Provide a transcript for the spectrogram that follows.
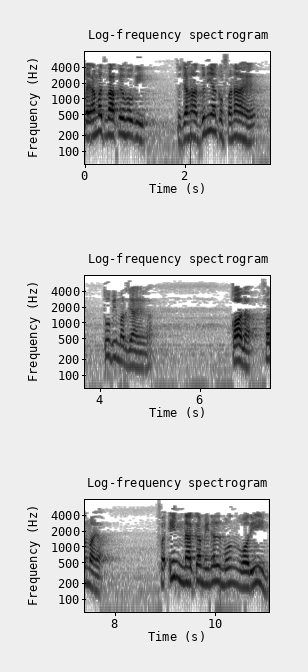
قیامت واقع ہوگی تو جہاں دنیا کو فنا ہے، تو بھی مر جائے گا۔ قالا فرمایا فن کا منل المنورین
